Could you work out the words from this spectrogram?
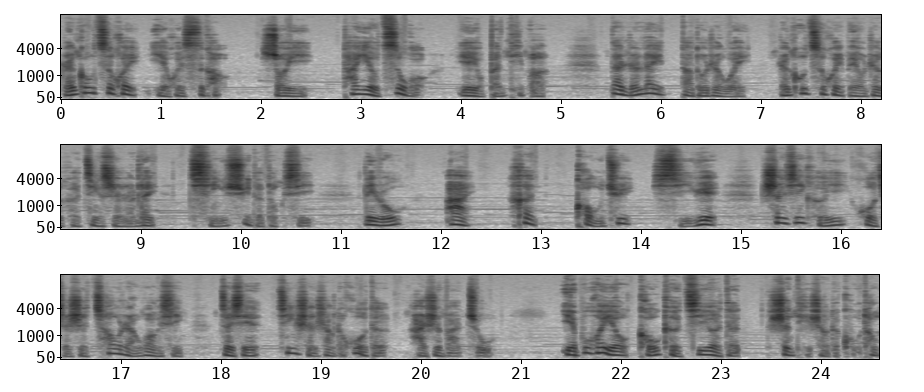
人工智慧也会思考。所以，它也有自我，也有本体吗？但人类大多认为，人工智慧没有任何警示人类情绪的东西，例如爱、恨、恐惧、喜悦、身心合一，或者是超然忘形，这些精神上的获得还是满足，也不会有口渴、饥饿等身体上的苦痛。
